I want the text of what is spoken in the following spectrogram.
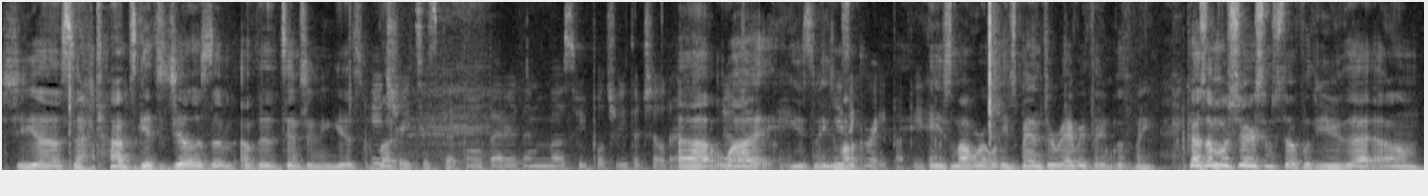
She uh, sometimes gets jealous of, of the attention he gets. he but, treats his pit bull better than most people treat their children. uh, No well, joke. he's he's, he's my, a great puppy. though. He's my world. He's been through everything with me. Guys, I'm gonna share some stuff with you that um,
